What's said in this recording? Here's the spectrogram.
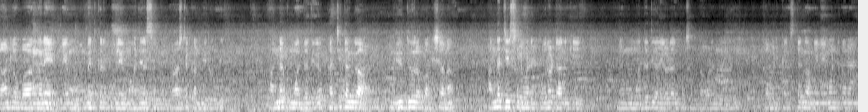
దాంట్లో భాగంగానే మేము అంబేద్కర్ పూలే మహాజన సంఘం రాష్ట్ర కమిటీ నుండి అన్నకు మద్దతుగా ఖచ్చితంగా నిరుద్యోగుల పక్షాన అన్న చేస్తున్నటువంటి పోరాటానికి మేము మద్దతుగా ఇవ్వడం కోసం రావడం జరిగింది. కాబట్టి ఖచ్చితంగా మేము ఏమంటున్నాము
